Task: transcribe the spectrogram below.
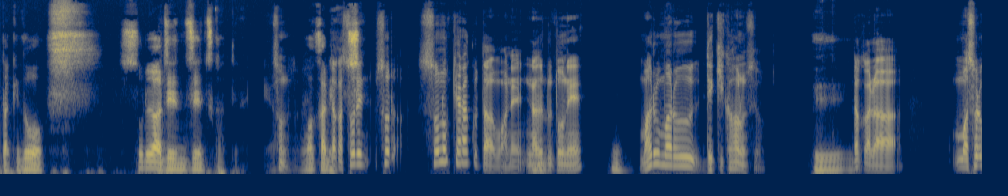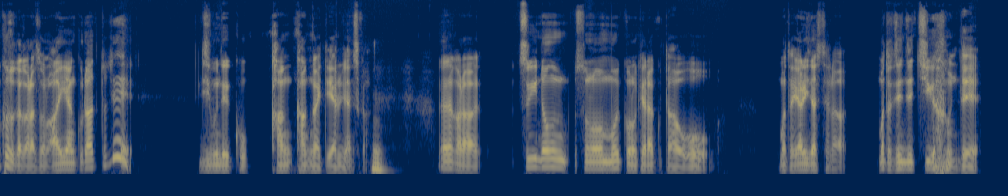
たけど、それは全然使ってない。そうなんですわかる。だからそれ、それ、そのキャラクターはね、なるとね、うん。丸々デッキ変わるんですよ。へえ。だから、まあそれこそだからそのアイアンクラッドで自分でこうかん考えてやるじゃないですか。うん。だから、次のそのもう一個のキャラクターをまたやり出したら、また全然違うんで、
